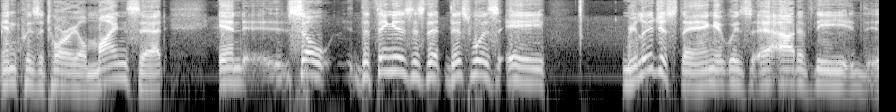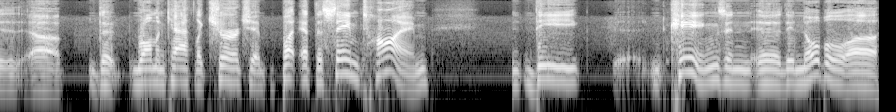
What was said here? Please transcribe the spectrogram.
inquisitorial mindset. And uh, so the thing is, is that this was a religious thing. It was uh, out of the uh, the Roman Catholic Church, but at the same time, the uh, kings and uh, the noble uh,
